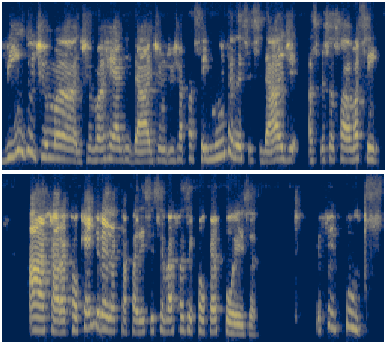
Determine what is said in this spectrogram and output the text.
vindo de uma de uma realidade onde eu já passei muita necessidade, as pessoas falavam assim: "Ah, cara, qualquer grana que aparecer, você vai fazer qualquer coisa". Eu falei: "Putz,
